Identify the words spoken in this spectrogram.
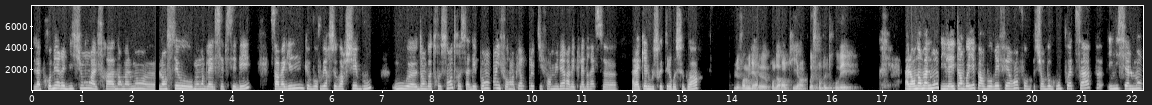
La première édition, elle sera normalement lancée au moment de la SFCD. C'est un magazine que vous pouvez recevoir chez vous ou euh, dans votre centre, ça dépend. Il faut remplir le petit formulaire avec l'adresse euh, à laquelle vous souhaitez le recevoir. Le formulaire euh, qu'on doit remplir, où est-ce qu'on peut le trouver? Alors normalement, il a été envoyé par vos référents sur vos groupes WhatsApp initialement,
